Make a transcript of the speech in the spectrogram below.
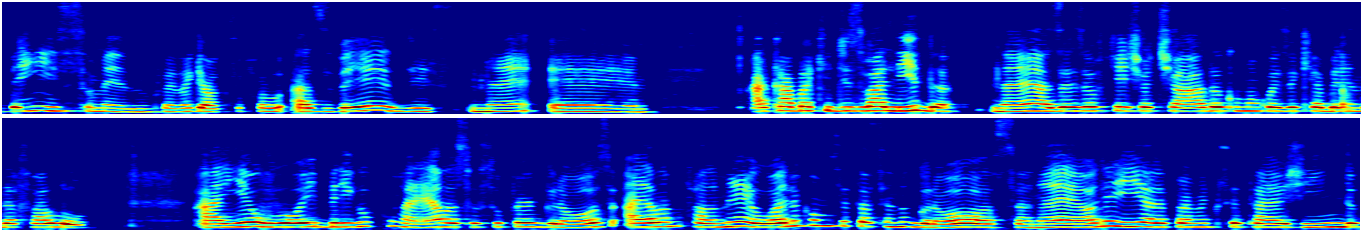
Bem isso mesmo, foi legal que você falou. Às vezes, né, é, acaba que desvalida, né? Às vezes eu fiquei chateada com uma coisa que a Brenda falou. Aí eu vou e brigo com ela, sou super grossa. Aí ela me fala: Meu, olha como você tá sendo grossa, né? Olha aí a forma que você tá agindo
